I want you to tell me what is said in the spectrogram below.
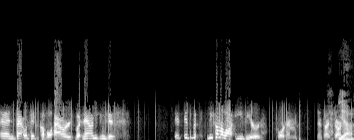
and that would take a couple hours, but now he can just it, it's become a lot easier for him since I started. Yeah.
